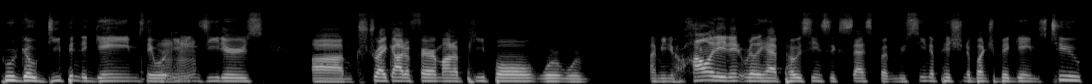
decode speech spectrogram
who would go deep into games. They were Mhm. innings eaters um, strike out a fair amount of people, were, were I mean, Halladay didn't really have postseason success, but Mussina pitched in a bunch of big games too.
